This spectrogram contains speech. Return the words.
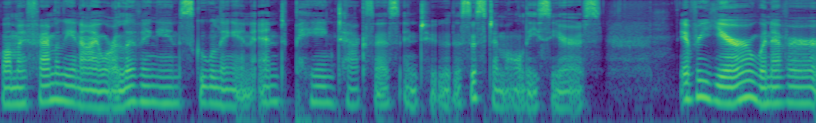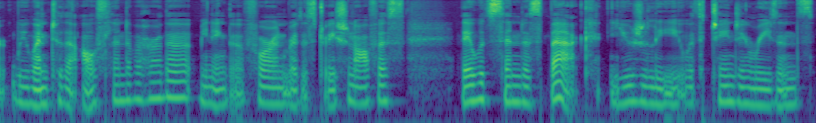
While my family and I were living in, schooling in, and paying taxes into the system all these years. Every year, whenever we went to the Ausländerbehörde, meaning the foreign registration office, they would send us back, usually with changing reasons.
